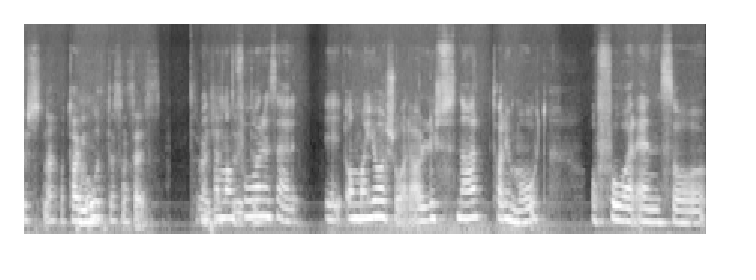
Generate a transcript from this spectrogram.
lyssna och ta emot det som sägs. Det om man får en så här, om man gör så då, och lyssnar, tar emot och får en så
